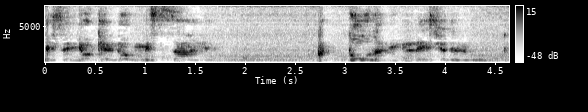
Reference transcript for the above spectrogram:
El Señor quiere dar un mensaje a toda la iglesia del mundo.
